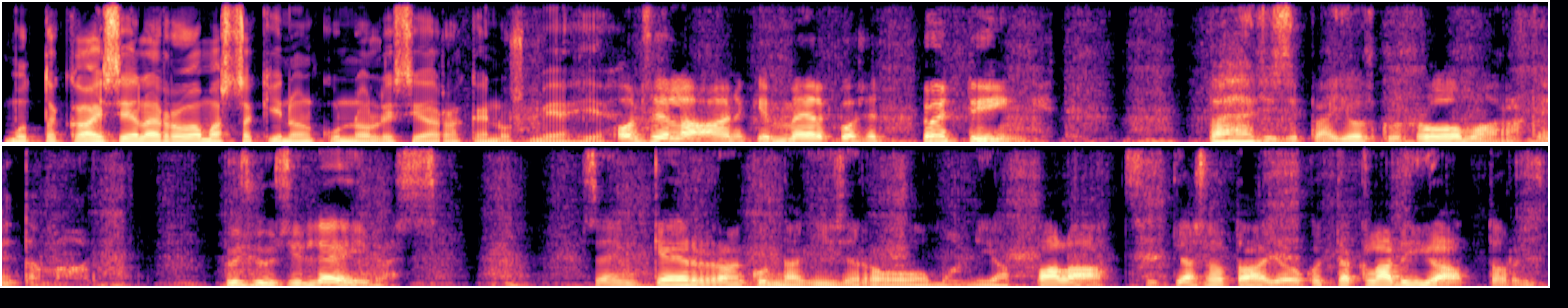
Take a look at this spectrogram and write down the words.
Mutta kai siellä Roomassakin on kunnollisia rakennusmiehiä. On siellä ainakin melkoiset pytingit. Pääsisipä joskus Roomaa rakentamaan. Pysyisi leivässä. Sen kerran kun näkisi Rooman ja palatsit ja sotajoukot ja gladiaattorit.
